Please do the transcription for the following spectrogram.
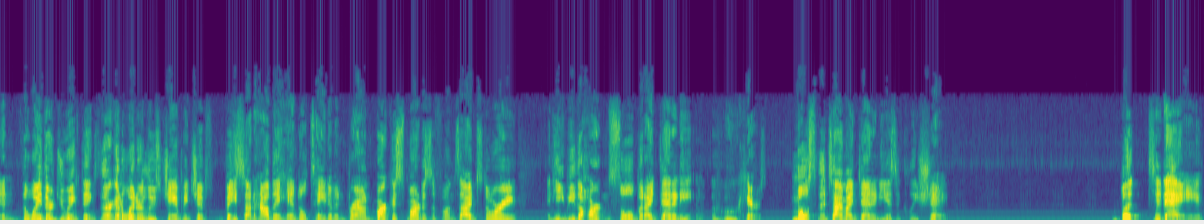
and the way they're doing things, they're going to win or lose championships based on how they handle Tatum and Brown. Marcus Smart is a fun side story, and he'd be the heart and soul, but identity, who cares? Most of the time, identity is a cliche. But today,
